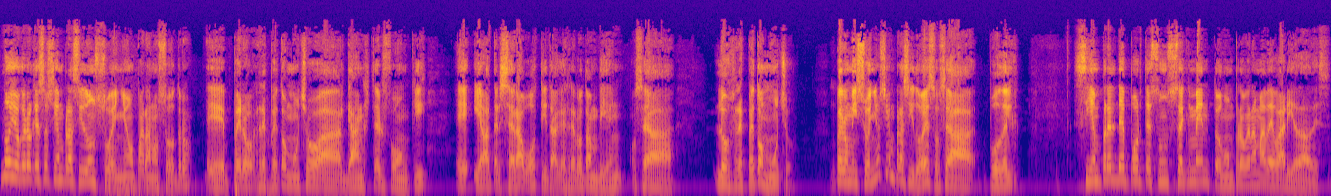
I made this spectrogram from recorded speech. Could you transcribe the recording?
No, yo creo que eso siempre ha sido un sueño para nosotros, eh, pero respeto mucho al Gangster Funky eh, y a la tercera voz, Tita Guerrero también. O sea, los respeto mucho. Pero mi sueño siempre ha sido eso, o sea, poder... Siempre el deporte es un segmento en un programa de variedades.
